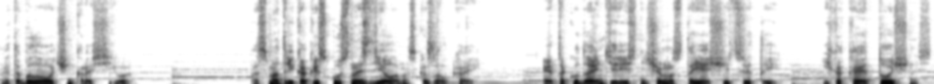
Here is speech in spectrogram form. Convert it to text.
Это было очень красиво. «Посмотри, как искусно сделано», — сказал Кай. «Это куда интереснее, чем настоящие цветы. И какая точность!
